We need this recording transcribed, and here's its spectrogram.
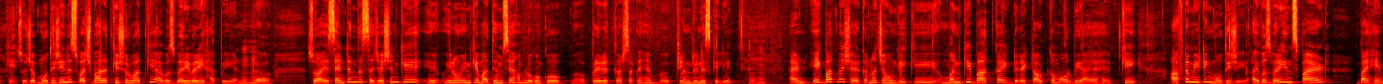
Okay. So जब मोदी जी ने स्वच्छ भारत की शुरुआत की, I was very, very happy. And uh, so I sent in the suggestion कि, you know, इनके माध्यम से हम लोगों को uh, प्रेरित कर सकते हैं cleanliness के लिए. एंड एक बात मैं शेयर करना चाहूँगी कि मन की बात का एक डायरेक्ट आउटकम और भी आया है कि after meeting Modi ji I was very inspired by him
